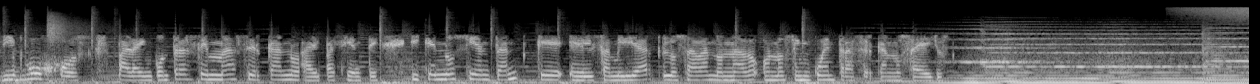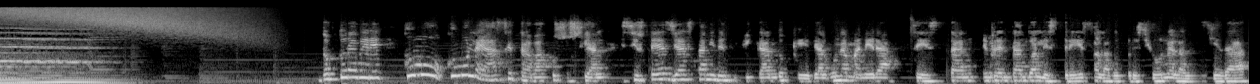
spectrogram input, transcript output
dibujos para encontrarse más cercano al paciente y que no sientan que el familiar los ha abandonado o no se encuentra cercanos a ellos. Doctora Bere, ¿cómo, ¿cómo le hace trabajo social si ustedes ya están identificando que de alguna manera se están enfrentando al estrés, a la depresión, a la ansiedad,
